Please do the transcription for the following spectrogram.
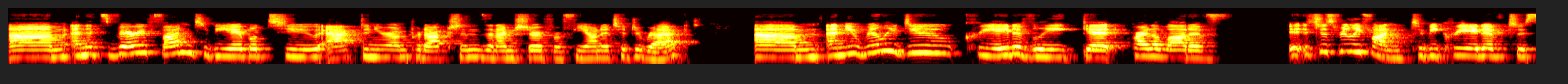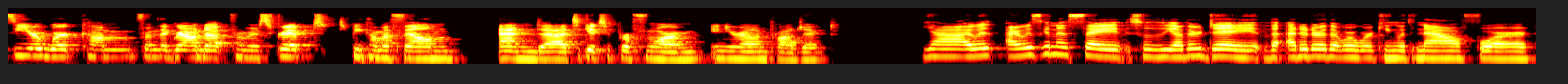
Um, and it's very fun to be able to act in your own productions, and I'm sure for Fiona to direct. Um, and you really do creatively get quite a lot of it's just really fun to be creative, to see your work come from the ground up from a script to become a film and uh, to get to perform in your own project. Yeah, I was I was gonna say so the other day, the editor that we're working with now for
